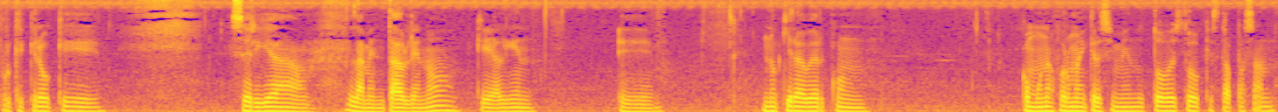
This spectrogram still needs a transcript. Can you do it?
porque creo que sería lamentable no que alguien eh, no quiera ver con como una forma de crecimiento todo esto que está pasando.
